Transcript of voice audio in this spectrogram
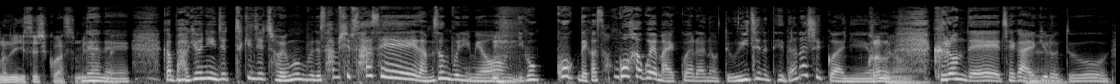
데 있으실 것 같습니다. 네네. 네. 그러니까 막연히 이제 특히 이제 젊은 분들 34세 남성분이면 음. 이건 꼭 내가 성공하고야 말 거야라는 어떤 의지는 대단하실 거 아니에요. 그럼요. 그런데 제가 네. 알기로도 네.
